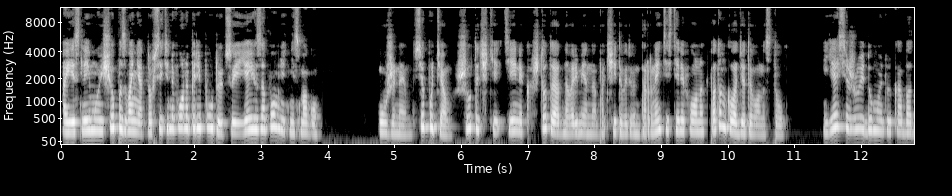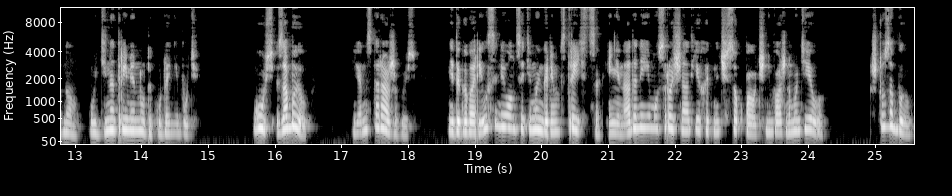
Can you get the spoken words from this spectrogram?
А если ему еще позвонят, то все телефоны перепутаются, и я их запомнить не смогу. Ужинаем. Все путем. Шуточки, телек, что-то одновременно подсчитывает в интернете с телефона, потом кладет его на стол. Я сижу и думаю только об одном. Уйди на три минуты куда-нибудь. Гусь, забыл. Я настораживаюсь. Не договорился ли он с этим Игорем встретиться, и не надо ли ему срочно отъехать на часок по очень важному делу? Что забыл?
